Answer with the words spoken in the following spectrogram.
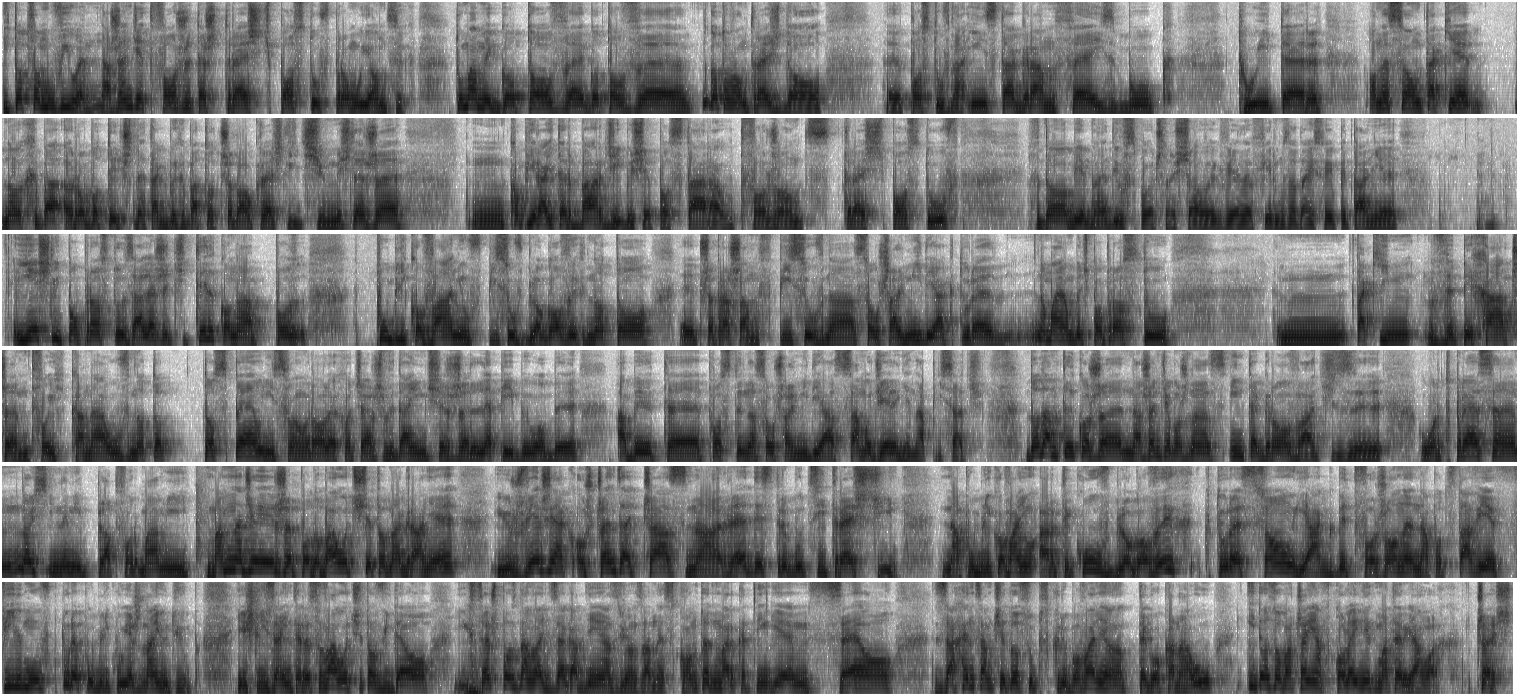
I to, co mówiłem, narzędzie tworzy też treść postów promujących. Tu mamy gotowe, gotowe, gotową treść do e, postów na Instagram, Facebook, Twitter. One są takie, no chyba robotyczne, tak by chyba to trzeba określić. Myślę, że mm, copywriter bardziej by się postarał, tworząc treść postów. W dobie mediów społecznościowych wiele firm zadaje sobie pytanie, jeśli po prostu zależy Ci tylko na publikowaniu wpisów blogowych, no to yy, przepraszam, wpisów na social media, które no, mają być po prostu yy, takim wypychaczem Twoich kanałów, no to to spełni swoją rolę, chociaż wydaje mi się, że lepiej byłoby, aby te posty na social media samodzielnie napisać. Dodam tylko, że narzędzie można zintegrować z WordPressem, no i z innymi platformami. Mam nadzieję, że podobało Ci się to nagranie i już wiesz, jak oszczędzać czas na redystrybucji treści na publikowaniu artykułów blogowych, które są jakby tworzone na podstawie filmów, które publikujesz na YouTube. Jeśli zainteresowało Cię to wideo i chcesz poznawać zagadnienia związane z content marketingiem, SEO, zachęcam Cię do subskrybowania tego kanału i do zobaczenia w kolejnych materiałach. Cześć!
